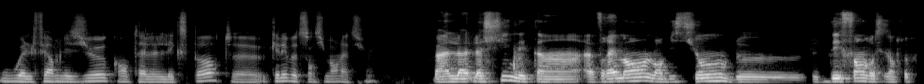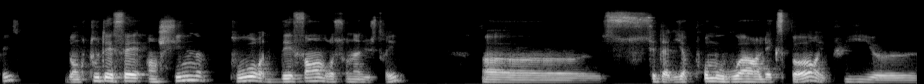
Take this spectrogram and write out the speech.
ou elle ferme les yeux quand elle l'exporte euh, Quel est votre sentiment là-dessus? Ben, la, Chine est un, a vraiment l'ambition de, défendre ses entreprises. Donc tout est fait en Chine pour défendre son industrie, euh, c'est-à-dire promouvoir l'export et puis, euh,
